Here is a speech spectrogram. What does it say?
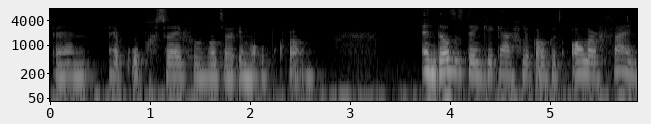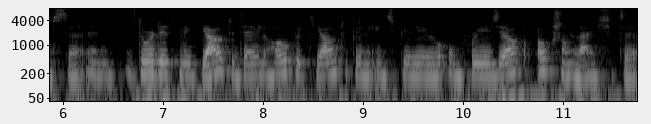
en heb opgeschreven wat er in me opkwam. En dat is denk ik eigenlijk ook het allerfijnste. En door dit met jou te delen, hoop ik jou te kunnen inspireren om voor jezelf ook zo'n lijstje te,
